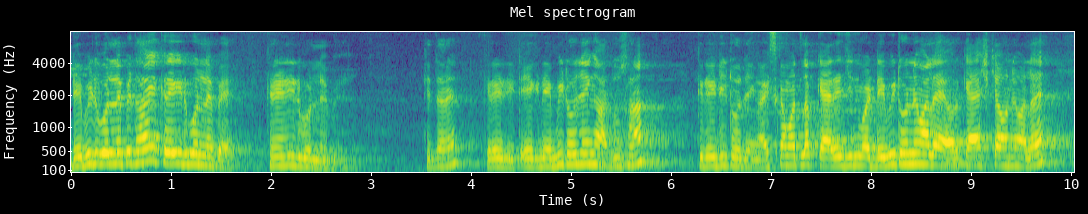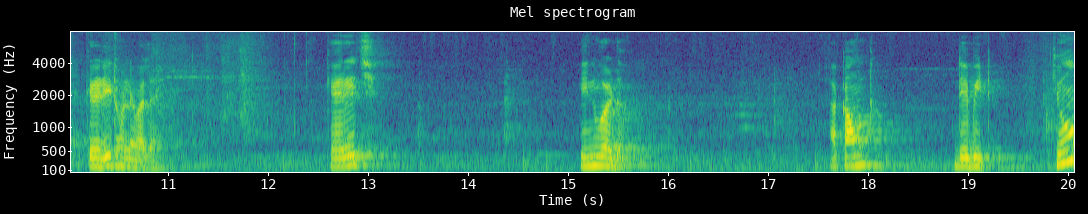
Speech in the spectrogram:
डेबिट बोलने पे था या क्रेडिट बोलने पे? क्रेडिट बोलने पे। किधर है? क्रेडिट एक डेबिट हो जाएगा, दूसरा? क्रेडिट हो जाएगा। इसका मतलब कैरेज इनवर्ड डेबिट होने वाला है और कैश क्या होने वाला है? क्रेडिट होने वाला है। कैरेज इनवर्ड अकाउंट डेबिट क्यों?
